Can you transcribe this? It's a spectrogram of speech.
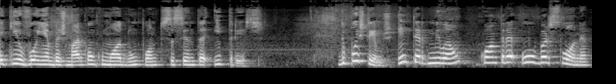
aqui eu vou em ambas marcam com modo 1.63. Depois temos Inter de Milão contra o Barcelona.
